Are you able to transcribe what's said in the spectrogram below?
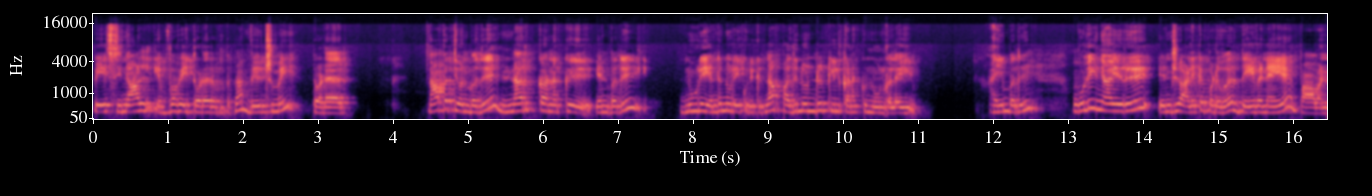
பேசினால் எவ்வகை தொடர் என்பதுதான் வேற்றுமை தொடர். நாற்பத்தி ஒன்பது நற்கணக்கு என்பது நூலை எந்த நூலை குறிக்குதுன்னா பதினொன்று கீழ்கணக்கு நூல்களை. ஐம்பது மொழி ஞாயிறு என்று அழைக்கப்படுவர் தேவநேய பாவன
